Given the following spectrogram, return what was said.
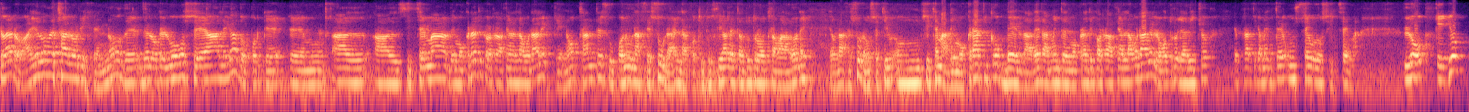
Claro, ahí es donde está el origen ¿no? de, lo que luego se ha alegado, porque em, al, sistema democrático de relaciones laborales, que no obstante supone una cesura en la Constitución, el Estatuto de los Trabajadores, es una cesura, un, un sistema democrático, verdaderamente democrático de relaciones laborales, lo otro ya he dicho es prácticamente un pseudo sistema. Lo que yo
